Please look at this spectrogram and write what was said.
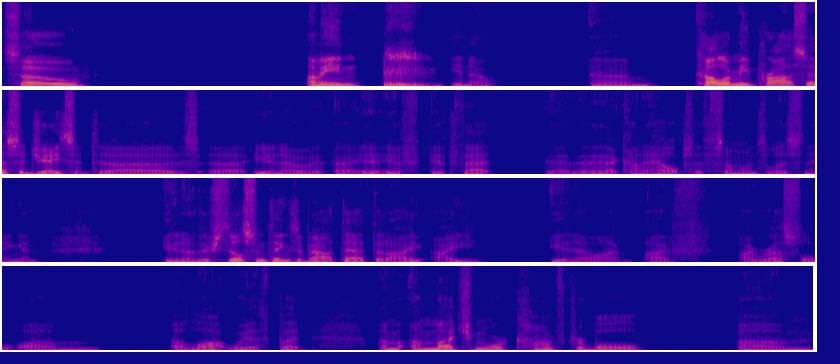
So, I mean, you know, um, color me process adjacent. Uh, uh, you know, uh, if if that that kind of helps if someone's listening, and you know, there's still some things about that that I I you know I've I've I wrestle um a lot with, but I'm, I'm much more comfortable um,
